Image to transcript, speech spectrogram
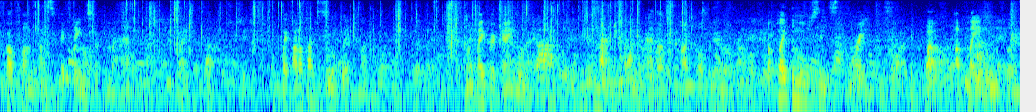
I've got Final Fantasy 15 stuck in my head. Wait, Final Fantasy. My favourite game Isn't that new one? ever. I've got them all. I've played them all since three. Well, I've played all of them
